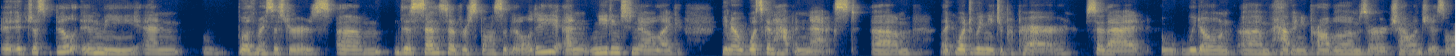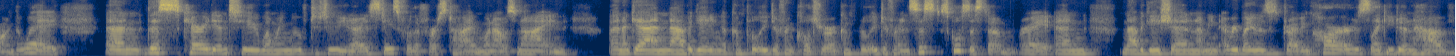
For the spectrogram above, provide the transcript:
it just built in me and both my sisters um, this sense of responsibility and needing to know like you know what's going to happen next? Um, like what do we need to prepare so that we don't um, have any problems or challenges along the way? And this carried into when we moved to the united states for the first time when i was nine and again navigating a completely different culture a completely different school system right? And navigation i mean everybody was driving cars like you didn't have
